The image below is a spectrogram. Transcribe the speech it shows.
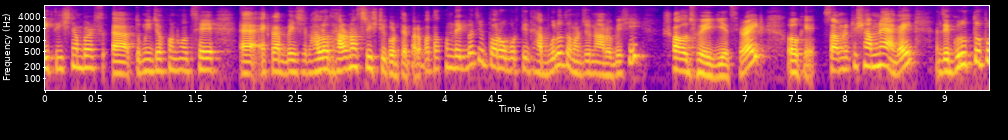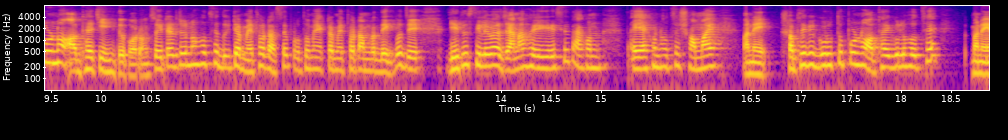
এই ৩০ নম্বর তুমি যখন হচ্ছে একটা বেশ ভালো ধারণা সৃষ্টি করতে পারব, তখন দেখবা যে পরবর্তী ধাপগুলো তোমার জন্য আরও বেশি সহজ হয়ে গিয়েছে। রাইট? ওকে। সো আমরা একটু সামনে আগাই যে গুরুত্বপূর্ণ অধ্যায় চিহ্নিতকরণ। সো এটার জন্য হচ্ছে দুইটা মেথড আছে। প্রথমে একটা মেথড আমরা দেখব যে যেহেতু সিলেবাস জানা হয়ে গেছে তখন তাই এখন হচ্ছে সময় মানে সবথেকে গুরুত্বপূর্ণ অধ্যায়গুলো হচ্ছে মানে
